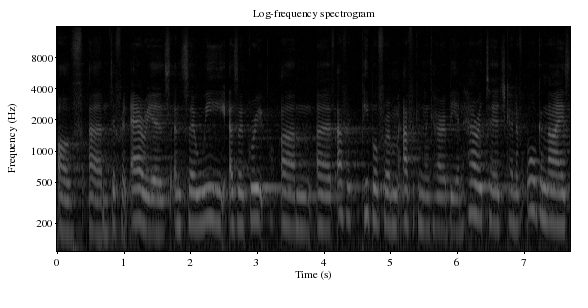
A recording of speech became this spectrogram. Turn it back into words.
of um, different areas. And so we, as a group um, of Afri people from African and Caribbean heritage, kind of organized,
